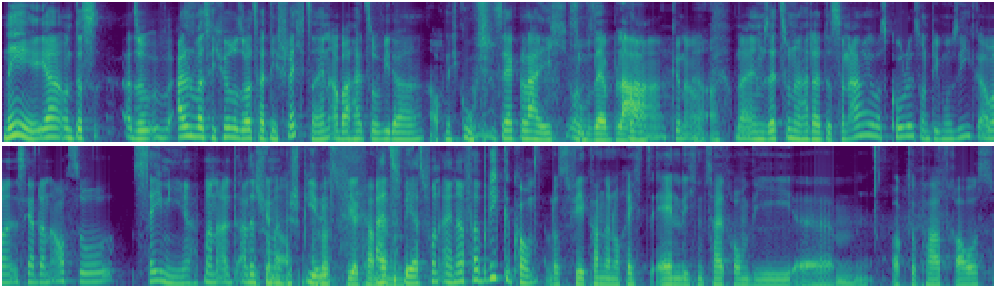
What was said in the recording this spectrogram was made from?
Nee, ja, und das, also allem, was ich höre, soll es halt nicht schlecht sein, aber halt so wieder Auch nicht gut. sehr gleich. So und sehr bla. genau. Ja. Und am Setsuna hat halt das Szenario, was cool ist, und die Musik, aber ist ja dann auch so samey. Hat man halt alles schon Genau. mal gespielt. Und Lost 4 kam als wäre es von einer Fabrik gekommen. Lost 4 kam dann noch recht ähnlich im Zeitraum wie ähm, Octopath raus.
